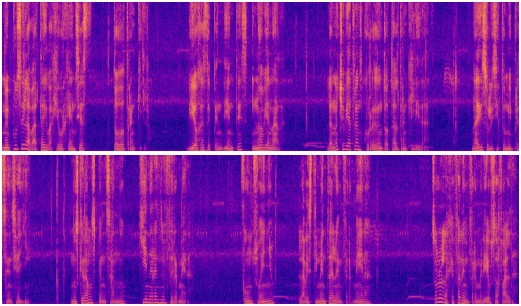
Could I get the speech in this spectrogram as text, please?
Me puse la bata y bajé urgencias, todo tranquilo. Vi hojas de pendientes y no había nada. La noche había transcurrido en total tranquilidad. Nadie solicitó mi presencia allí. Nos quedamos pensando quién era esa enfermera. ¿Fue un sueño? ¿La vestimenta de la enfermera? Solo la jefa de enfermería usa falda.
